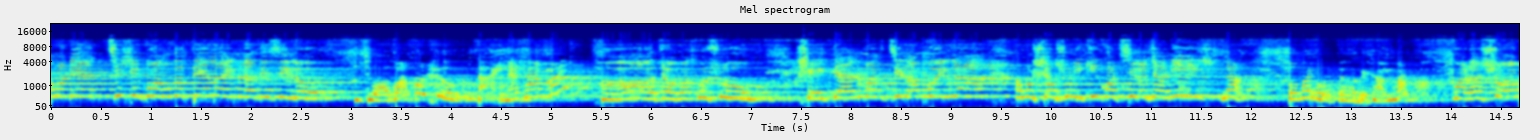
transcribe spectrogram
আমারে এক শিশি গন্ধ তেল আইনা দিছিল। জবা কুসুম, তাই না ঠাম্মা? হ্যাঁ জবা কুসুম। সেই তেল মাখছিলাম বইলা, আমার শাশুড়ি কি করছিল জানিস? না তোমায় বলতে হবে, ঠাম্মা। সারা সব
